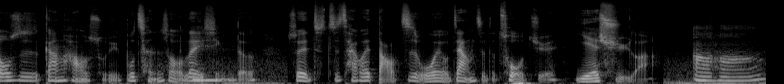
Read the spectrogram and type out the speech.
都是刚好属于不成熟类型的。所以这才会导致我有这样子的错觉，也许啦。嗯哼，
